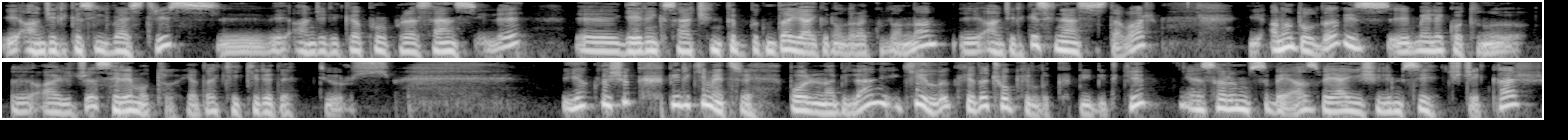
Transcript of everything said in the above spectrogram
e, Angelica silvestris e, ve Angelica purpurescens ile e, geleneksel Çin tıbbında yaygın olarak kullanılan e, Angelica sinensis de var. E, Anadolu'da biz e, melek otunu e, ayrıca seremotu ya da kekire de diyoruz. Yaklaşık 1-2 metre boylanabilen 2 yıllık ya da çok yıllık bir bitki. E, sarımsı beyaz veya yeşilimsi çiçekler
